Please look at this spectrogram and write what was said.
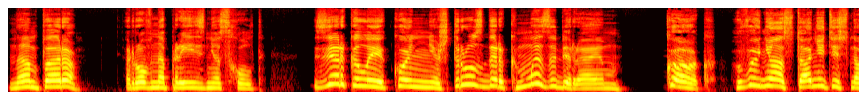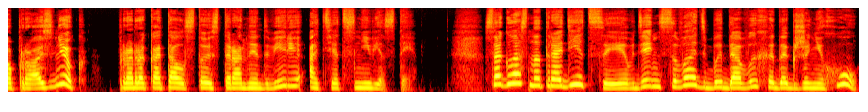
«Нам пора», — ровно произнес Холт. «Зеркало и конни Штруздерк мы забираем». «Как? Вы не останетесь на праздник?» — пророкотал с той стороны двери отец невесты. Согласно традиции, в день свадьбы до выхода к жениху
